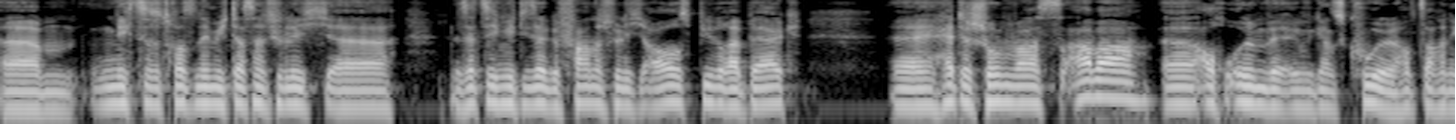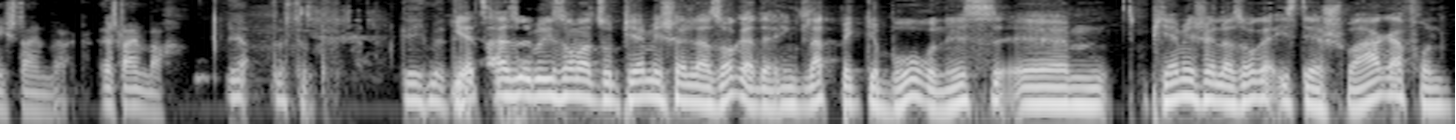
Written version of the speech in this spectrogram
ähm, nichtsdestotrotz nehme ich das natürlich, äh, setze ich mich dieser Gefahr natürlich aus. Biberer Berg äh, hätte schon was, aber äh, auch Ulm wäre irgendwie ganz cool. Hauptsache nicht Steinberg, äh, Steinbach. Ja, das stimmt. Gehe ich mit. Jetzt also übrigens nochmal zu Pierre-Michel Lasogga, der in Gladbeck geboren ist. Ähm, Pierre-Michel Lasogga ist der Schwager von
